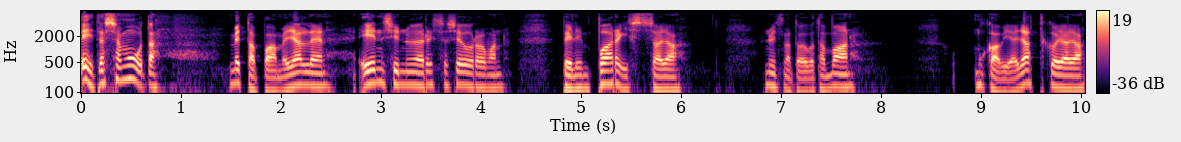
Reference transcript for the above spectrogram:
ei tässä muuta. Me tapaamme jälleen ensinöörissä seuraavan pelin parissa ja nyt mä toivotan vaan mukavia jatkoja ja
